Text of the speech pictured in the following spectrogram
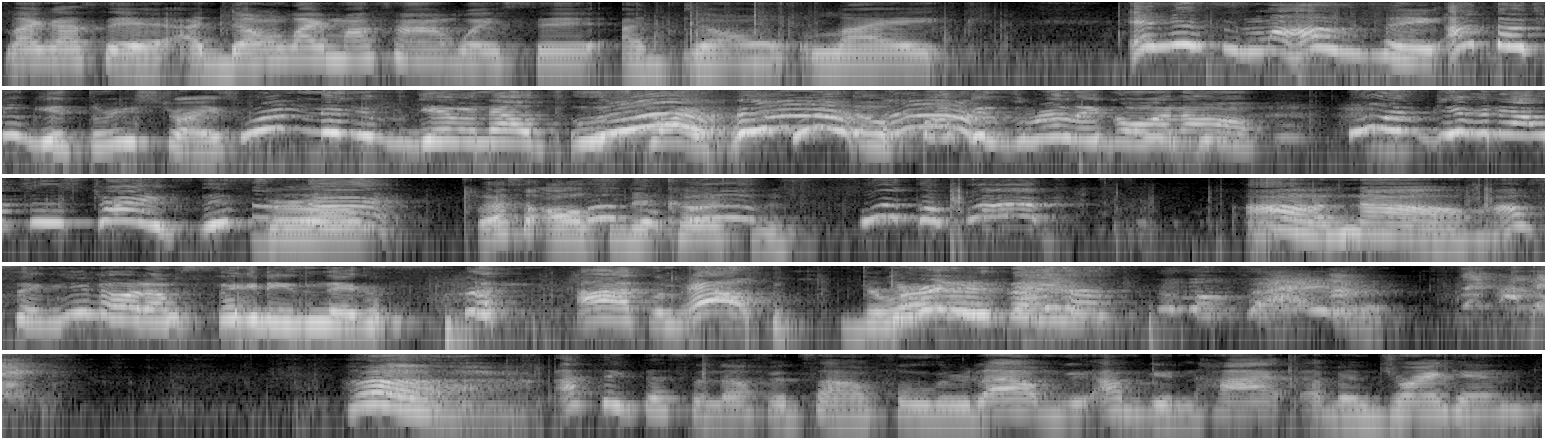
Like I said, I don't like my time wasted. I don't like. And this is my other thing. I thought you get three strikes. What niggas giving out two strikes? what the fuck is really going on? Who is giving out two strikes? This is Girl, not. that's an alternate country. What the fuck? Oh no, I'm sick. You know what? I'm sick of these niggas. I have some help. Get rid of these niggas. niggas. That's what I'm saying. I think that's enough of tomfoolery. Now I'm, I'm getting hot. I've been drinking.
